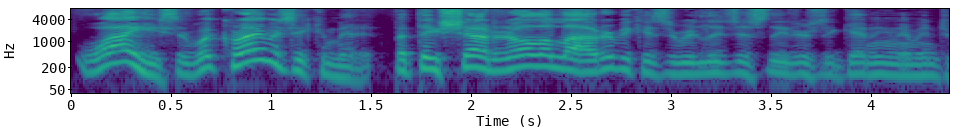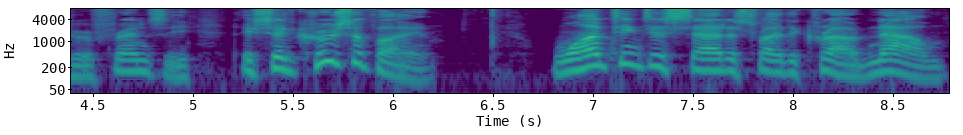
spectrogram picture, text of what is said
Why? He said, What crime has he committed? But they shouted all the louder because the religious leaders are getting them into a frenzy. They said, Crucify him, wanting to satisfy the crowd. Now,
